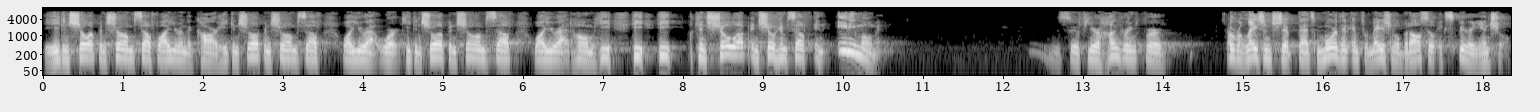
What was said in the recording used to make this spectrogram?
He can show up and show himself while you're in the car. He can show up and show himself while you're at work. He can show up and show himself while you're at home. He, he, he can show up and show himself in any moment. So if you're hungering for a relationship that's more than informational, but also experiential,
